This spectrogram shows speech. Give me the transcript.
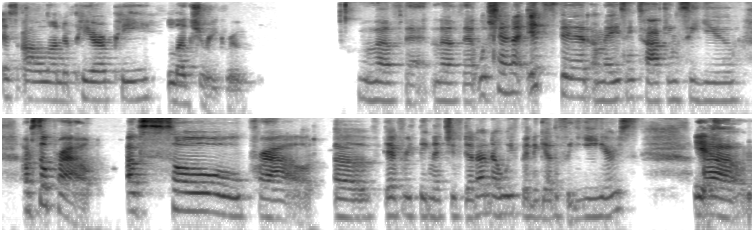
It's all under PRP Luxury Group. Love that. Love that. Well, Shanna, it's been amazing talking to you. I'm so proud. I'm so proud of everything that you've done. I know we've been together for years. Yes. Um,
